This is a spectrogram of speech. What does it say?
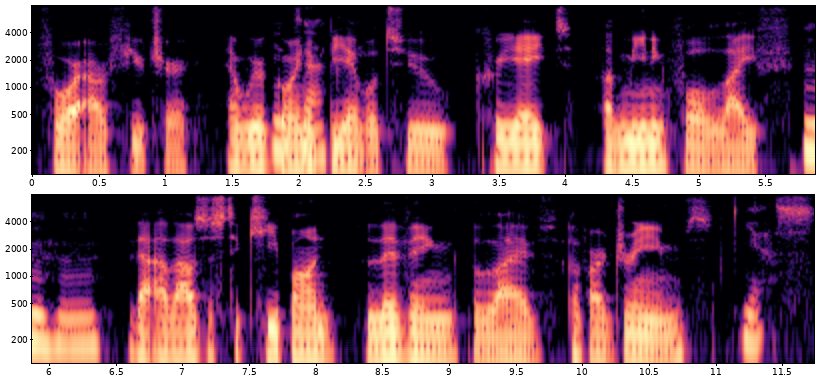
for our future. And we're going to be able to create a meaningful life Mhm. that allows us to keep on living the lives of our dreams. Yes.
